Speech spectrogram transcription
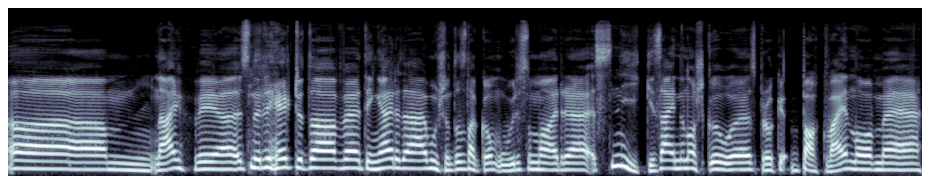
Uh, nei, vi uh, snurrer helt ut av uh, ting her. Det er morsomt å snakke om ord som har uh, sniket seg inn i norske språket bakveien, og med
